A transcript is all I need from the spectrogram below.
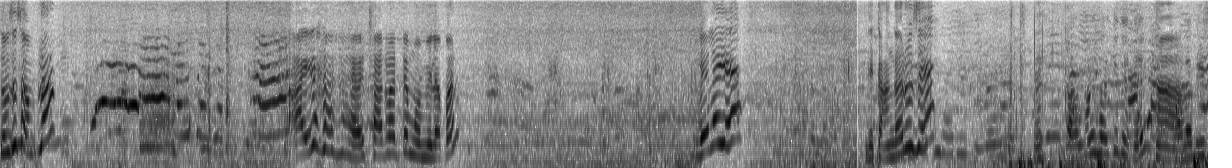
तुमचं संपलं? आई छान वाटतं मम्मीला पण. वेला ये हे कांगारूज आहे. कांगारू सारखेच येते हा. बीज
